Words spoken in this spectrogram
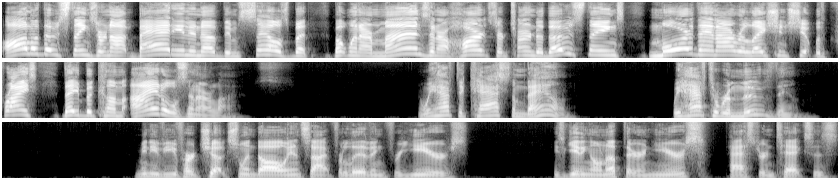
All of those things are not bad in and of themselves, but but when our minds and our hearts are turned to those things more than our relationship with Christ, they become idols in our lives. We have to cast them down. We have to remove them. Many of you have heard Chuck Swindoll, Insight for Living, for years. He's getting on up there in years, pastor in Texas.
